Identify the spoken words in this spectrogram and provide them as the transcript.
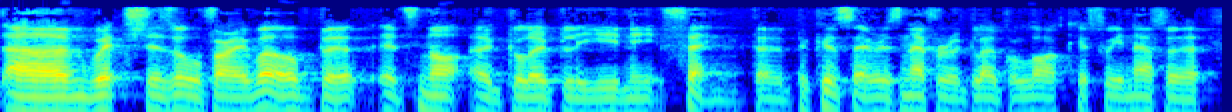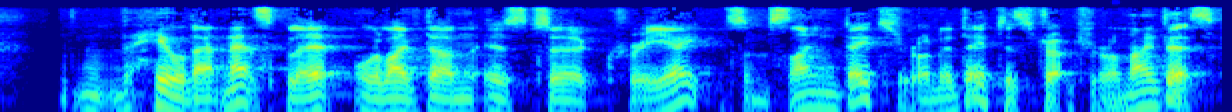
um, which is all very well, but it's not a globally unique thing. Though, because there is never a global lock, if we never heal that net split, all I've done is to create some signed data on a data structure on my disk.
